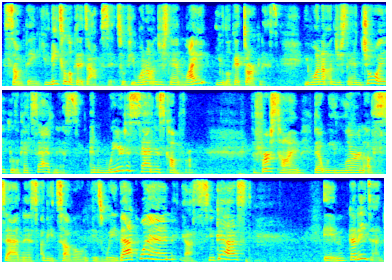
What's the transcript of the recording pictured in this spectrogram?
something, you need to look at its opposite. So, if you want to understand light, you look at darkness. You want to understand joy, you look at sadness. And where does sadness come from? The first time that we learn of sadness of Itzavon is way back when, yes, you guessed, in Gan Eden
